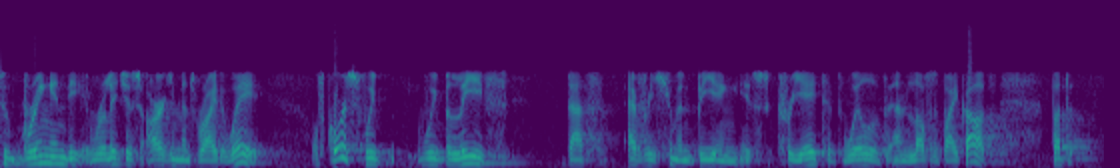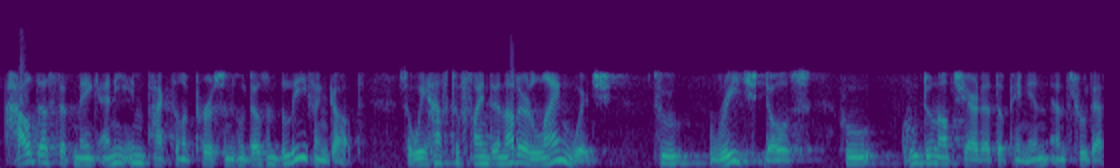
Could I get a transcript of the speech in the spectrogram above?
to bring in the religious argument right away. Of course, we, we believe that every human being is created, willed, and loved by God. But how does that make any impact on a person who doesn't believe in God? So we have to find another language to reach those who who do not share that opinion, and through that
